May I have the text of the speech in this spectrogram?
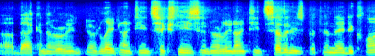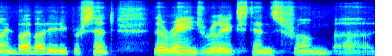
Uh, back in the early or late 1960s and early 1970s, but then they declined by about 80%. Their range really extends from uh,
